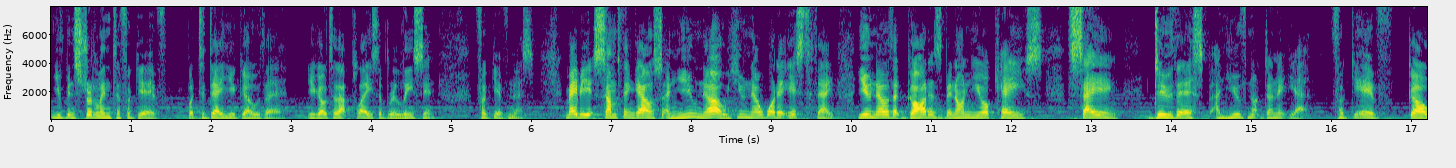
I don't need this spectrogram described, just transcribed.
you've been struggling to forgive, but today you go there. You go to that place of releasing forgiveness. Maybe it's something else, and you know, you know what it is today. You know that God has been on your case saying, Do this, and you've not done it yet. Forgive, go,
